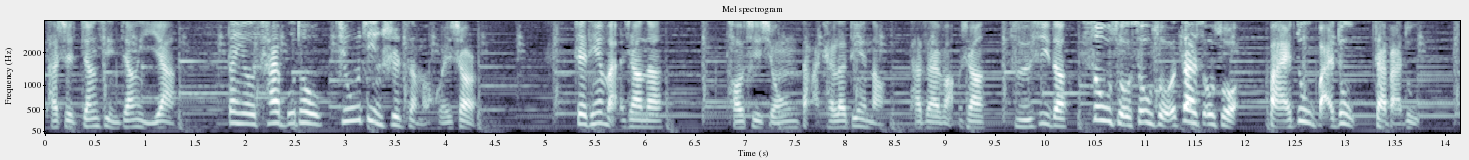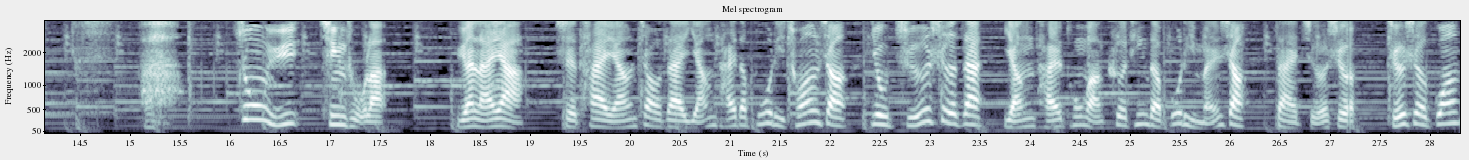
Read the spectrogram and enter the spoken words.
他是将信将疑呀，但又猜不透究竟是怎么回事儿。这天晚上呢，淘气熊打开了电脑，他在网上仔细的搜索、搜索、再搜索，百度、百度、再百度，啊，终于清楚了，原来呀。是太阳照在阳台的玻璃窗上，又折射在阳台通往客厅的玻璃门上，再折射，折射光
